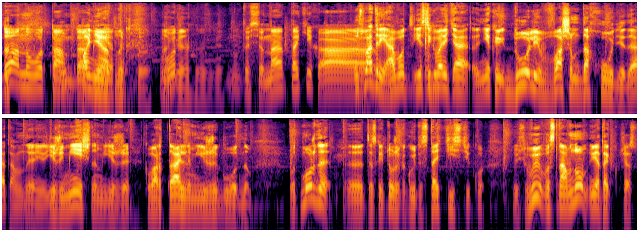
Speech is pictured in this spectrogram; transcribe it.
Да, ну вот там, Ну, да. Понятно, кто. Вот. Ну, то все, на таких... а- Ну смотри, а вот если говорить о некой доле в вашем доходе, да, там, ну, ежемесячном, ежеквартальном, ежегодном, вот можно, э, так сказать, тоже какую-то статистику? То есть вы в основном, я так сейчас.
